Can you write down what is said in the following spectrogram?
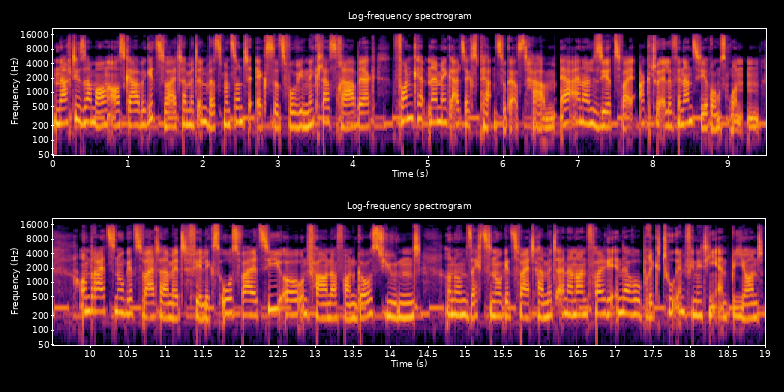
Nach dieser Morgenausgabe geht's weiter mit Investments und Exits, wo wir Niklas Raberg von Capnamic als Experten zu Gast haben. Er analysiert zwei aktuelle Finanzierungsrunden. Um 13 Uhr geht's weiter mit Felix Oswald, CEO und Founder von Go Student. Und um 16 Uhr geht's weiter mit einer neuen Folge in der Rubrik To Infinity and Beyond,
